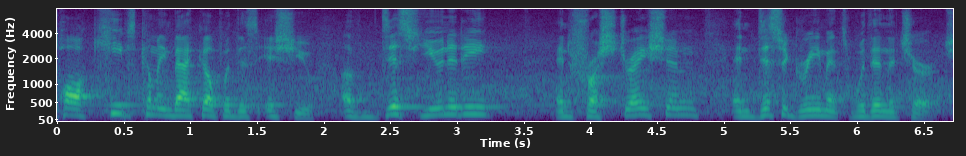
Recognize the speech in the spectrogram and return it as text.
Paul keeps coming back up with this issue of disunity and frustration and disagreements within the church.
